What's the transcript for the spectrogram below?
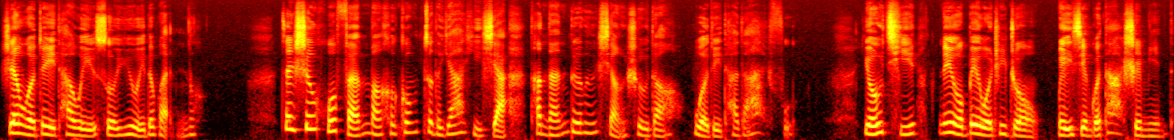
任我对他为所欲为的玩弄。在生活繁忙和工作的压抑下，他难得能享受到我对他的爱抚。尤其没有被我这种没见过大世面的。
